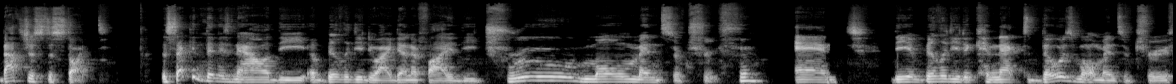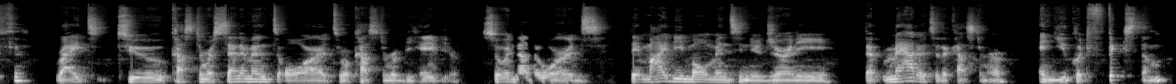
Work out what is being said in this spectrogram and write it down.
That's just the start. The second thing is now the ability to identify the true moments of truth and the ability to connect those moments of truth, right, to customer sentiment or to a customer behavior. So, in other words, there might be moments in your journey that matter to the customer and you could fix them,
